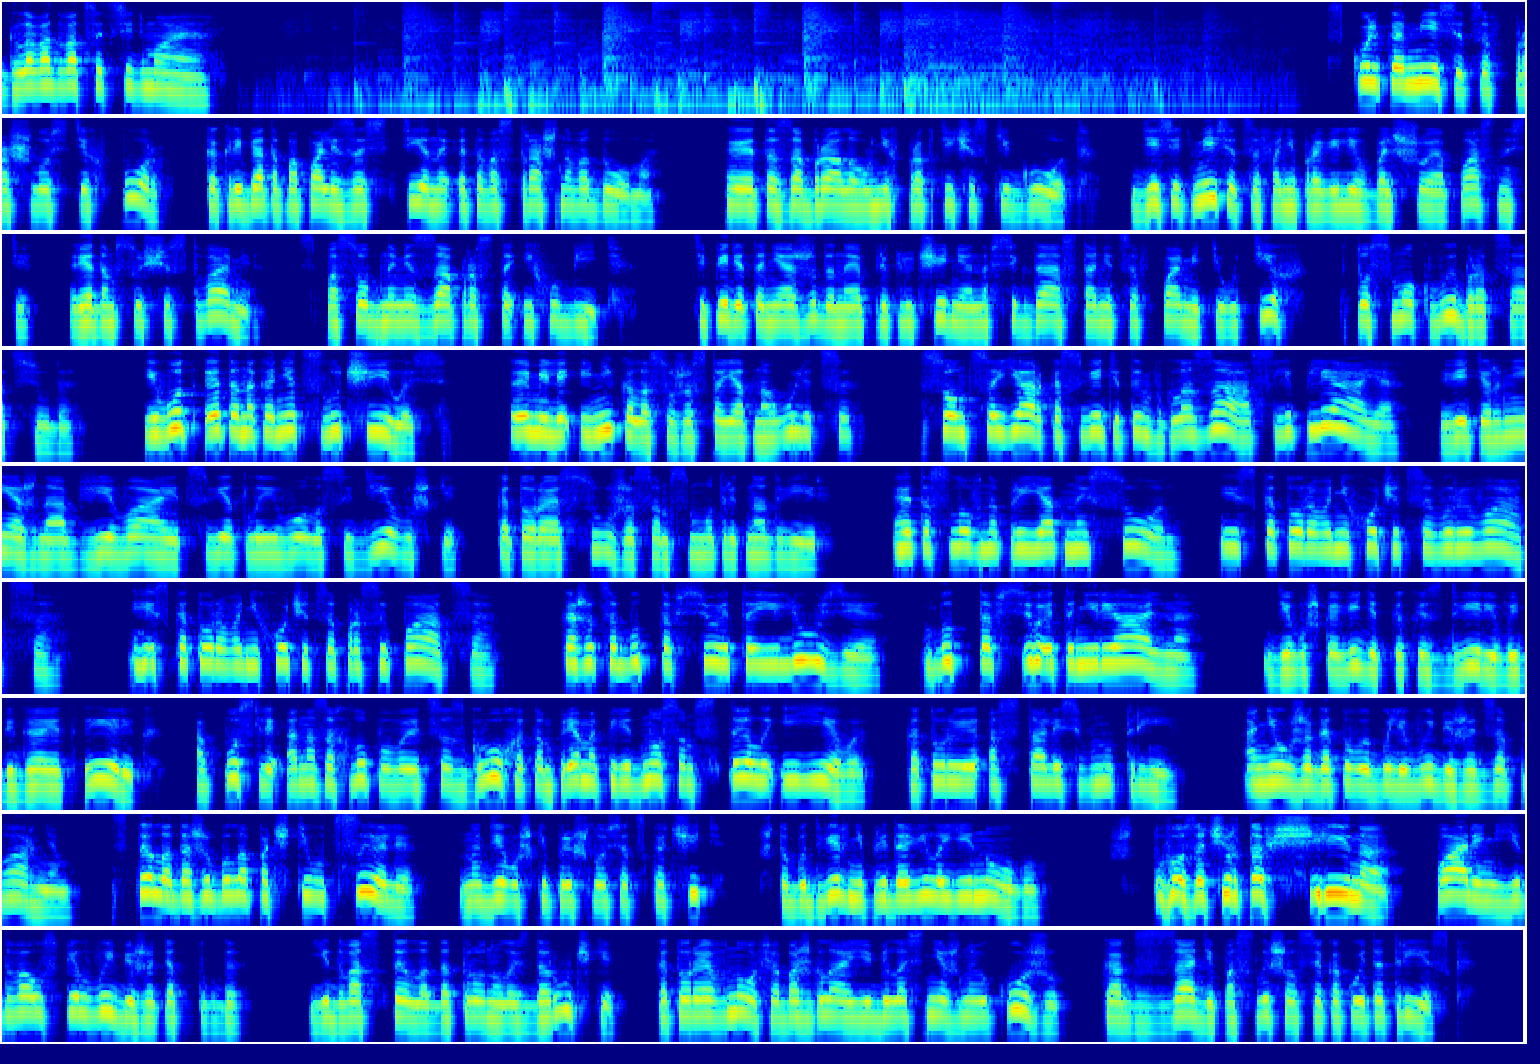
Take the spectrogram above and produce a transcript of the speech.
Глава 27. Сколько месяцев прошло с тех пор, как ребята попали за стены этого страшного дома. Это забрало у них практически год. Десять месяцев они провели в большой опасности, рядом с существами, способными запросто их убить. Теперь это неожиданное приключение навсегда останется в памяти у тех, кто смог выбраться отсюда. И вот это наконец случилось. Эмили и Николас уже стоят на улице. Солнце ярко светит им в глаза, ослепляя. Ветер нежно обвивает светлые волосы девушки, которая с ужасом смотрит на дверь. Это словно приятный сон, из которого не хочется вырываться из которого не хочется просыпаться. Кажется, будто все это иллюзия, будто все это нереально. Девушка видит, как из двери выбегает Эрик, а после она захлопывается с грохотом прямо перед носом Стеллы и Евы, которые остались внутри. Они уже готовы были выбежать за парнем. Стелла даже была почти у цели, но девушке пришлось отскочить, чтобы дверь не придавила ей ногу. Что за чертовщина? Парень едва успел выбежать оттуда. Едва Стелла дотронулась до ручки, которая вновь обожгла ее белоснежную кожу, как сзади послышался какой-то треск.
